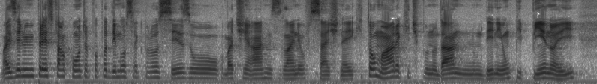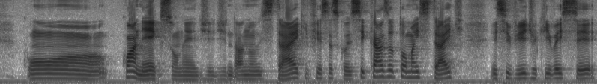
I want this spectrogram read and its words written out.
Mas ele me emprestou a conta para poder mostrar aqui para vocês o Combat Arms Line of Sight, né? E que tomara que, tipo, não, dá, não dê nenhum pepino aí com, com a Nexon, né? De, de dar no strike, enfim, essas coisas. Se caso eu tomar strike, esse vídeo aqui vai ser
